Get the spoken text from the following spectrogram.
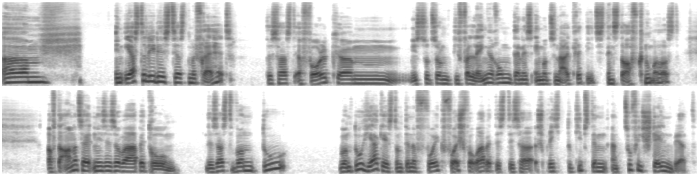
Ähm, in erster Linie ist zuerst mal Freiheit. Das heißt, Erfolg ähm, ist sozusagen die Verlängerung deines Emotionalkredits, den du aufgenommen hast. Auf der anderen Seite ist es aber auch Bedrohung. Das heißt, wenn du, wenn du hergehst und den Erfolg falsch verarbeitest, das heißt, sprich, du gibst dem einen zu viel Stellenwert,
